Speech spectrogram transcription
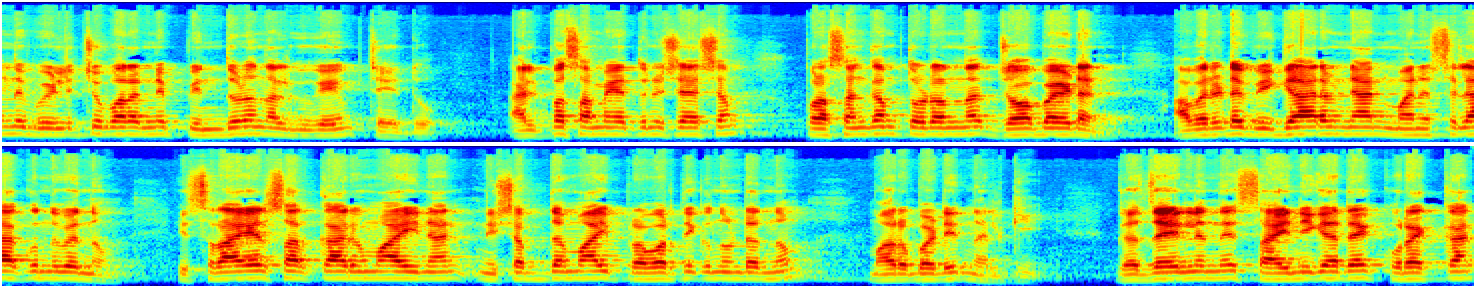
എന്ന് വിളിച്ചു പറഞ്ഞ് പിന്തുണ നൽകുകയും ചെയ്തു. അല്പസമയത്തിനു ശേഷം പ്രസംഗം തുടർന്ന ജോ ബൈഡൻ അവരുടെ വികാരം ഞാൻ മനസ്സിലാക്കുന്നുവെന്നും ഇസ്രായേൽ സർക്കാരുമായി ഞാൻ നിശബ്ദമായി പ്രവർത്തിക്കുന്നുണ്ടെന്നും മറുപടി നൽകി. ഗസയിൽ നിന്ന് സൈനികരെ കുറയ്ക്കാൻ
